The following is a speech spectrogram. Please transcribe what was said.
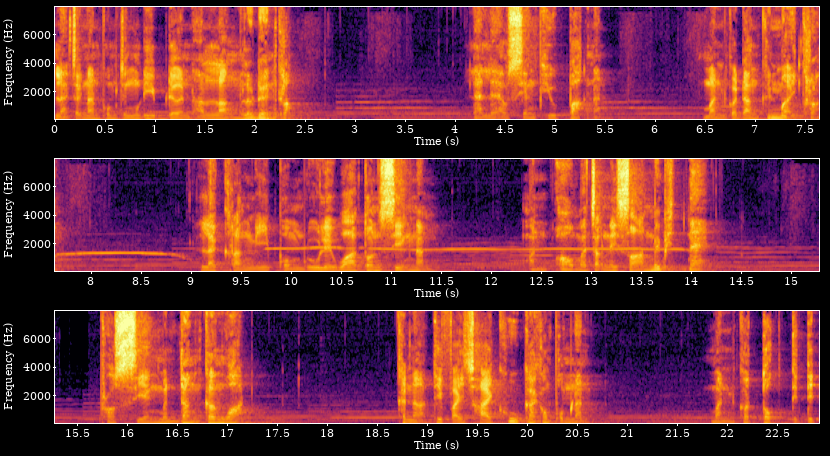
หลังจากนั้นผมจึงรีบเดินหันหลังแล้วเดินกลับ และแล้วเสียงผิวปากนั้น มันก็ดังขึ้นมาอีกครั้ง และครั้งนี้ผมรู้เลยว่าต้นเสียงนั้น มันออกมาจากในสารไม่ผิดแน่ เพราะเสียงมันดังกังวานขณะที่ไฟฉายคู่กายของผมนั้น มันก็ตกติดติด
